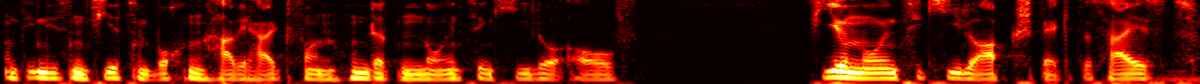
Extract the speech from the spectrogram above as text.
und in diesen 14 Wochen habe ich halt von 119 Kilo auf 94 Kilo abgespeckt. Das heißt,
